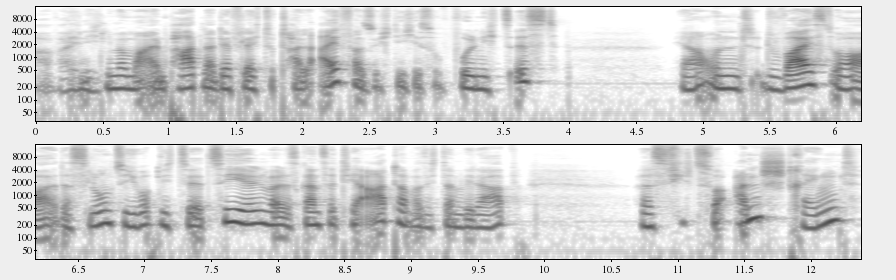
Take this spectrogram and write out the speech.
ja, weiß nicht, nehmen wir mal einen Partner, der vielleicht total eifersüchtig ist, obwohl nichts ist. Ja, und du weißt, oh, das lohnt sich überhaupt nicht zu erzählen, weil das ganze Theater, was ich dann wieder habe, das ist viel zu anstrengend.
